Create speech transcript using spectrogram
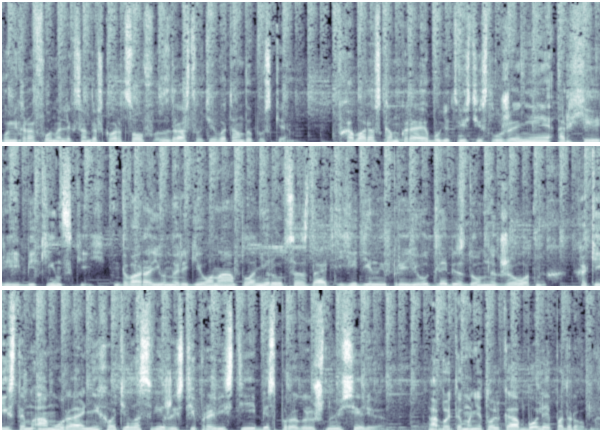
У микрофона Александр Скворцов. Здравствуйте в этом выпуске. В Хабаровском крае будет вести служение архиерей Бикинский. Два района региона планируют создать единый приют для бездомных животных. Хоккеистам Амура не хватило свежести провести беспроигрышную серию. Об этом и не только, более подробно.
